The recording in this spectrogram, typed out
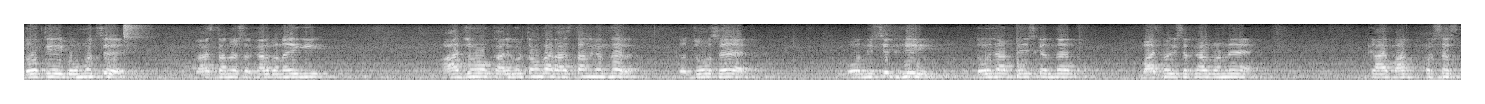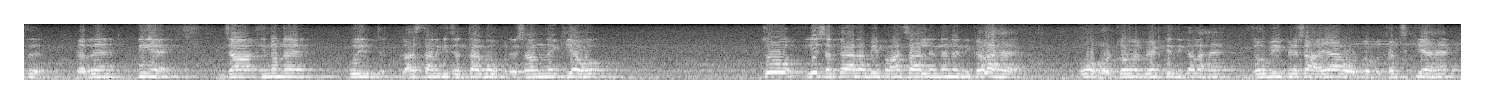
दो तिहाई बहुमत से राजस्थान में सरकार बनाएगी। आज जो कार्यकर्ताओं का राजस्थान के अंदर जो जोश है वो निश्चित ही 2023 के अंदर भाजपा की सरकार बनने का मार्ग प्रशस्त कर रहे हैं। है जहाँ इन्होंने पूरी राजस्थान की जनता को परेशान नहीं किया हो। जो ये सरकार अभी पाँच साल इन्होंने निकाला है, वो होटलों में बैठ के निकाला है। जो भी पैसा आया, होटलों में खर्च किया है,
